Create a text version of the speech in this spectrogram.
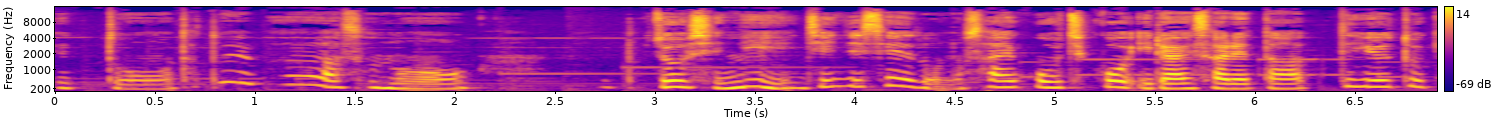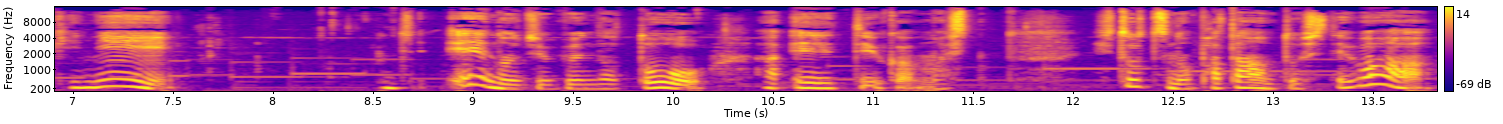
えっと、例えばその上司に人事制度の再構築を依頼されたっていう時に、A の自分だと、A っていうか、まあ、一つのパターンとしては、ま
